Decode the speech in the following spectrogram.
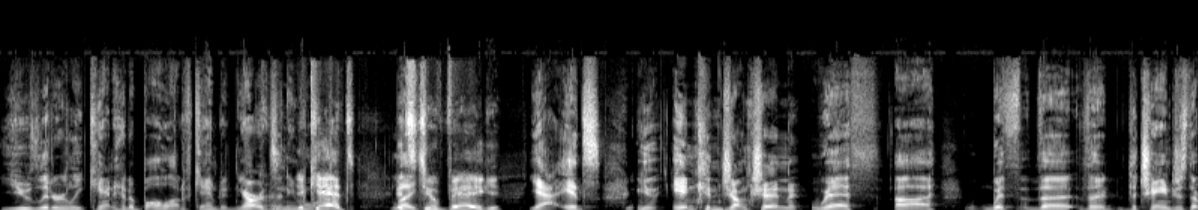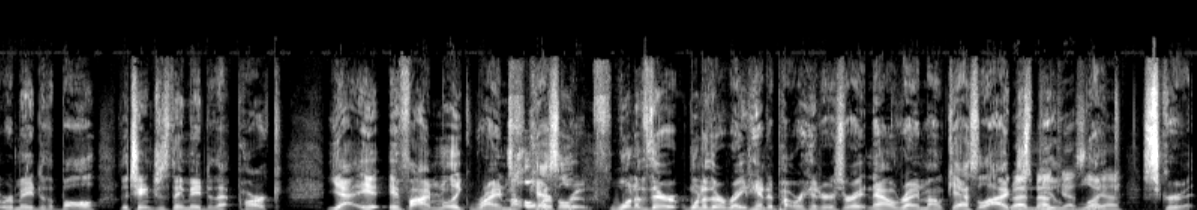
you literally can't hit a ball out of Camden Yards anymore. You can't. Like- it's too big. Yeah, it's in conjunction with uh with the the the changes that were made to the ball, the changes they made to that park. Yeah, if I'm like Ryan Mountcastle, one of their one of their right-handed power hitters right now, Ryan Mountcastle, I'd Ryan just be like, yeah. screw it.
